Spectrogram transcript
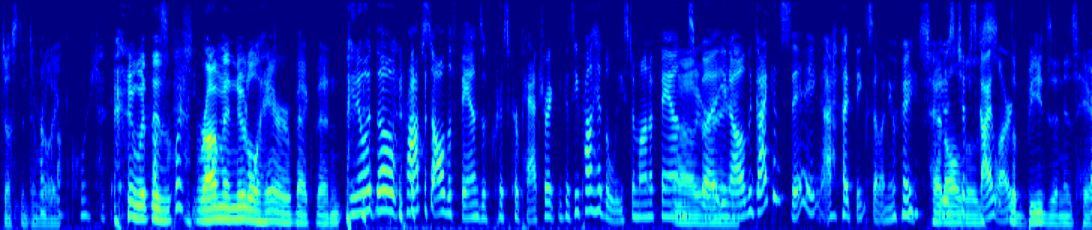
Justin Timberlake. Of, of course she did. With his ramen noodle hair back then. You know what though? Props to all the fans of Chris Kirkpatrick because he probably had the least amount of fans. Oh, but right. you know, the guy can sing. I, I think so anyway. Just had all Chip those, Skylark. the beads in his hair.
